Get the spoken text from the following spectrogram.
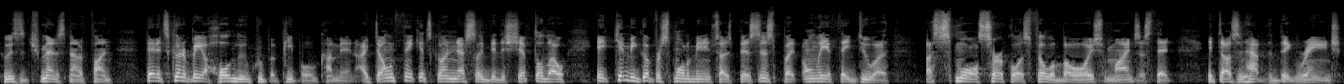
who's a tremendous amount of fun that it's going to be a whole new group of people who come in. I don't think it's going to necessarily be the shift, although it can be good for small to medium sized business, but only if they do a, a small circle, as Phil LeBeau always reminds us, that it doesn't have the big range.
